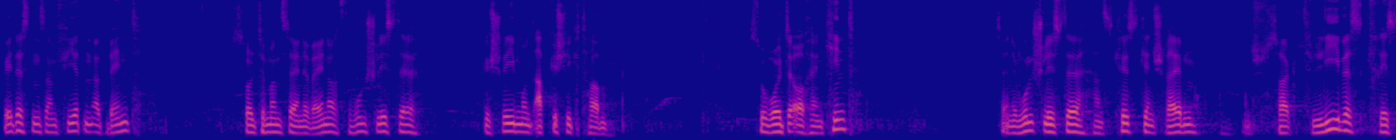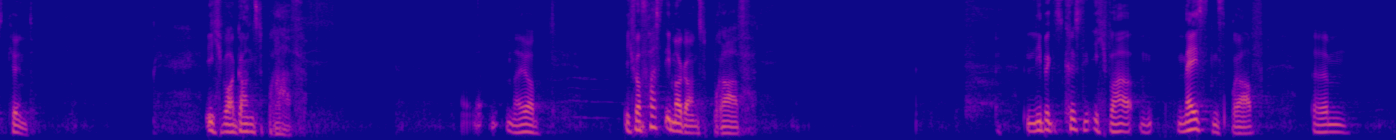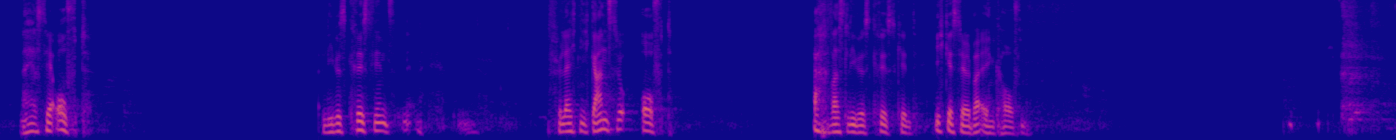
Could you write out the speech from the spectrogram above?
Spätestens am vierten Advent sollte man seine Weihnachtswunschliste geschrieben und abgeschickt haben. So wollte auch ein Kind seine Wunschliste ans Christkind schreiben und sagt, liebes Christkind, ich war ganz brav. Naja, ich war fast immer ganz brav. Liebes Christkind, ich war meistens brav. Ähm, naja, sehr oft. Liebes Christkind, vielleicht nicht ganz so oft. Ach was, liebes Christkind, ich gehe selber einkaufen.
